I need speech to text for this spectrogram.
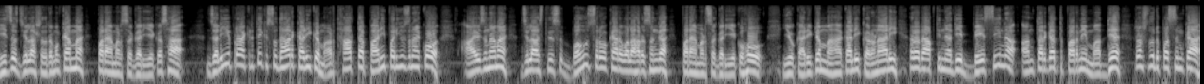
हिजो जिल्ला सदरमुकाममा परामर्श गरिएको छ। जलीय प्राकृतिक सुधार कार्यक्रम अर्थात् पानी परियोजनाको आयोजनामा जिल्लास्थित बहु सरोकारवालाहरूसँग परामर्श गरिएको हो। यो कार्यक्रम महाकाली कर्णाली र राप्ती नदी बेसिन अन्तर्गत पर्ने मध्य र सुदूरपश्चिमका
